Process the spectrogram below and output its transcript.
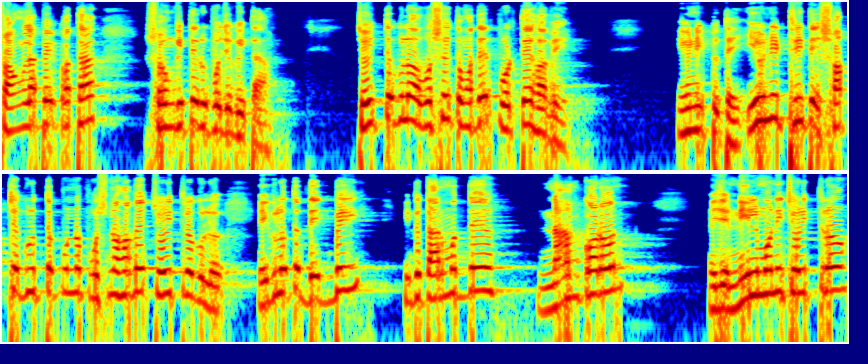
সংলাপের কথা, সঙ্গীতের উপযোগিতা। চরিত্রগুলো অবশ্যই তোমাদের পড়তে হবে ইউনিট টুতে ইউনিট থ্রিতে সবচেয়ে গুরুত্বপূর্ণ প্রশ্ন হবে চরিত্রগুলো। এগুলো তো দেখবেই, কিন্তু তার মধ্যে নামকরণ, এই যে নীলমণি চরিত্র।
